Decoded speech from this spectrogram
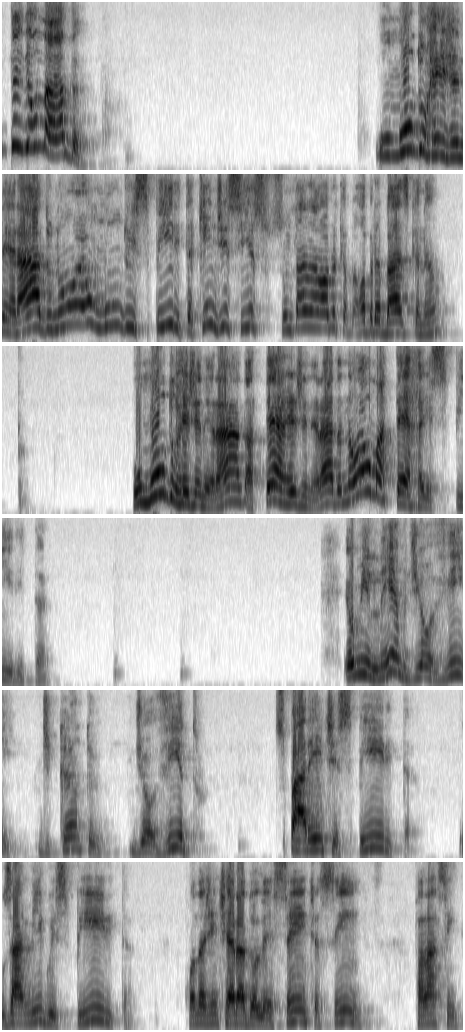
Entendeu nada. O mundo regenerado não é um mundo espírita. Quem disse isso? Isso não está na obra, obra básica, não. O mundo regenerado, a terra regenerada, não é uma terra espírita. Eu me lembro de ouvir, de canto de ouvido, os parentes espírita, os amigos espírita, quando a gente era adolescente, assim, falar assim:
